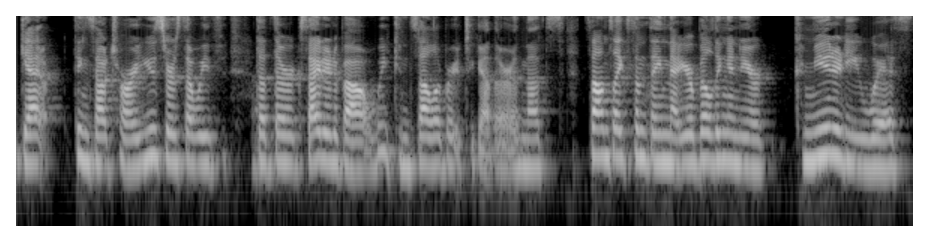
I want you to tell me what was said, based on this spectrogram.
get things out to our users that we've that they're excited about we can celebrate together. And that's sounds like something that you're building in your community with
